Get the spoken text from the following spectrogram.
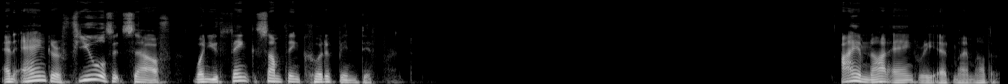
and anger fuels itself when you think something could have been different. I am not angry at my mother.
